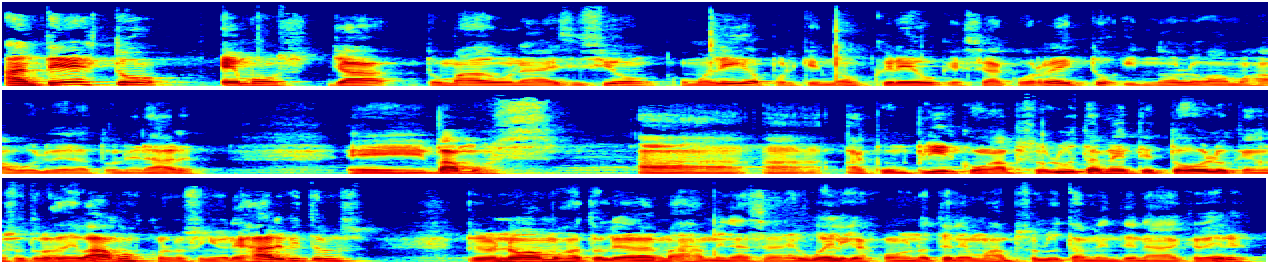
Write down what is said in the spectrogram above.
Ante esto, hemos ya tomado una decisión como liga porque no creo que sea correcto y no lo vamos a volver a tolerar. Eh, vamos a, cumplir con absolutamente todo lo que nosotros debamos con los señores árbitros, pero no vamos a tolerar más amenazas de huelgas cuando no tenemos absolutamente nada que ver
